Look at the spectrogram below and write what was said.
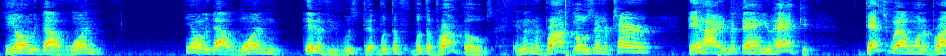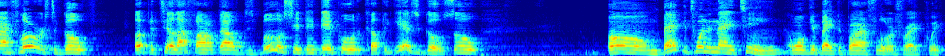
He only got one. He only got one interview with the with the with the Broncos, and then the Broncos in return they hired Nathaniel Hackett. That's where I wanted Brian Flores to go up until I found out this bullshit that they pulled a couple of years ago. So, um, back in 2019, I want to get back to Brian Flores right quick.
